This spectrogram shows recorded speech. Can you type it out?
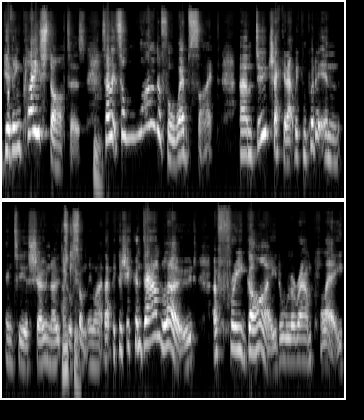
giving play starters. Hmm. So it's a wonderful website. Um, do check it out. We can put it in into your show notes Thank or you. something like that because you can download a free guide all around play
